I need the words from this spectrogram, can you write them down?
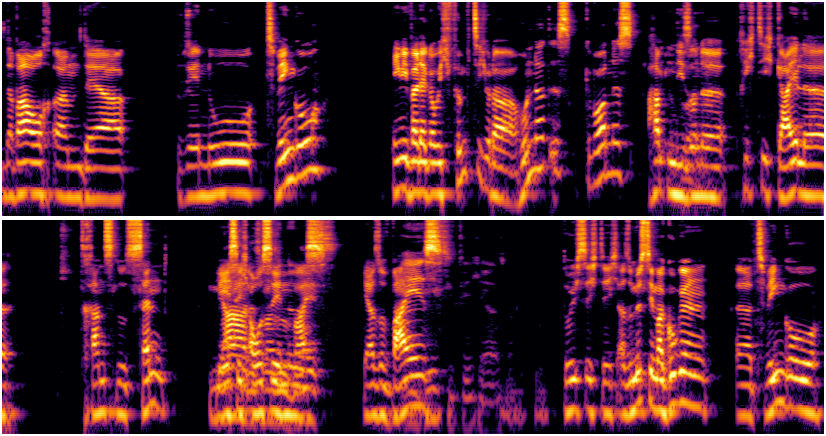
Da war auch ähm, der Renault Twingo. Irgendwie, weil der, glaube ich, 50 oder 100 ist, geworden ist, haben die so eine richtig geile, transluzent-mäßig aussehendes. Ja, so weiß, Durchsichtig, ja, das war richtig gut. durchsichtig. Also müsst ihr mal googeln, äh, Twingo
